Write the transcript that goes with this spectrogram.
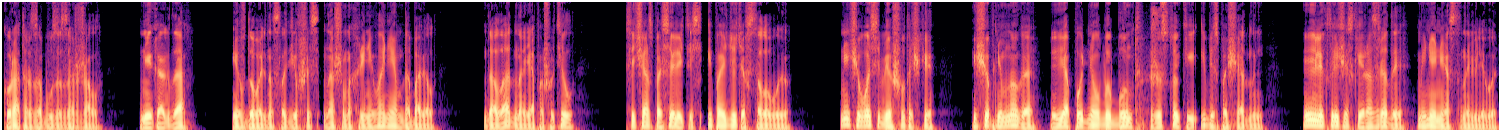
Куратор Забуза заржал. «Никогда!» И, вдоволь насладившись нашим охреневанием, добавил. «Да ладно, я пошутил. Сейчас поселитесь и пойдете в столовую». «Ничего себе шуточки. Еще б немного, и я поднял бы бунт жестокий и беспощадный, и электрические разряды меня не остановили бы.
